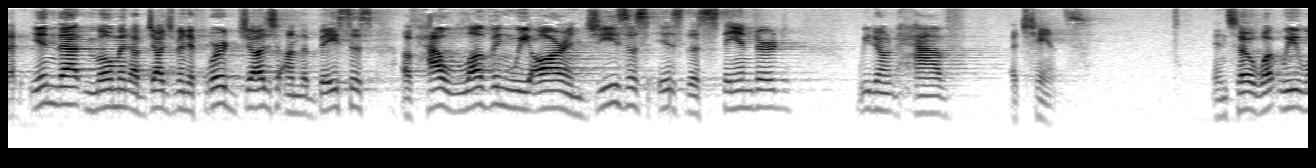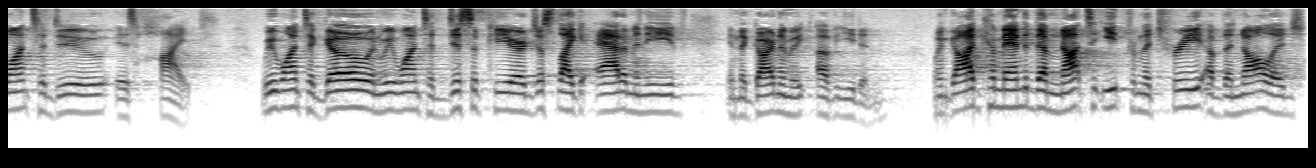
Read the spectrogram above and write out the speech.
That in that moment of judgment, if we're judged on the basis of how loving we are and Jesus is the standard, we don't have a chance. And so, what we want to do is hide. We want to go and we want to disappear, just like Adam and Eve in the Garden of Eden. When God commanded them not to eat from the tree of the knowledge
